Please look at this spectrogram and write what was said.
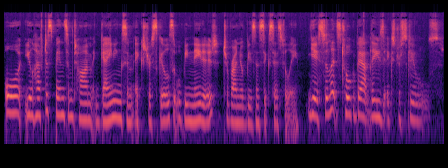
or you'll have to spend some time gaining some extra skills that will be needed to run your business successfully. Yes, so let's talk about these extra skills.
